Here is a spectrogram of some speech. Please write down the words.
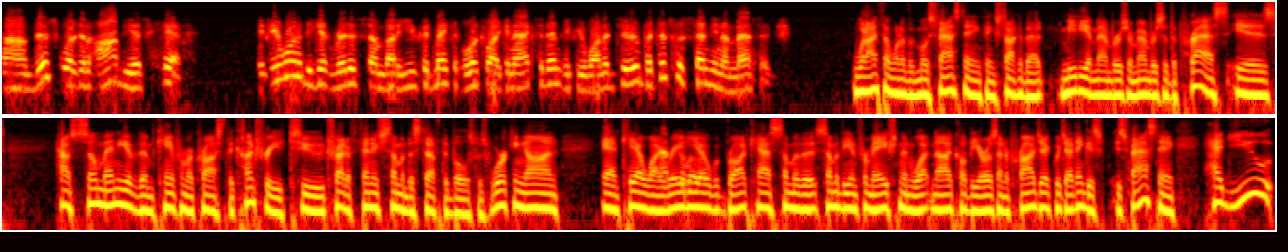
Uh, this was an obvious hit if you wanted to get rid of somebody, you could make it look like an accident if you wanted to, but this was sending a message. What I thought one of the most fascinating things, talk about media members or members of the press, is how so many of them came from across the country to try to finish some of the stuff that Bolles was working on. And KIY Absolutely. Radio would broadcast some of the some of the information and whatnot called the Arizona Project, which I think is is fascinating. Had you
